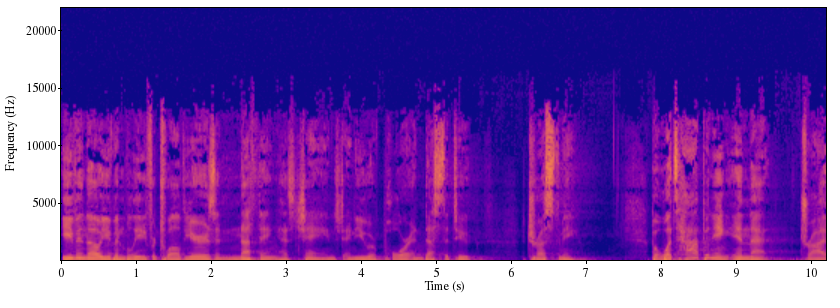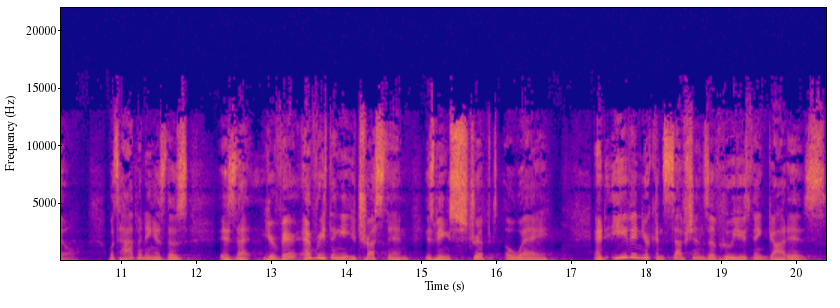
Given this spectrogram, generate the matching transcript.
Even though you've been bleeding for 12 years and nothing has changed and you are poor and destitute, trust me. But what's happening in that trial, what's happening is those is that your very, everything that you trust in is being stripped away, and even your conceptions of who you think God is.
